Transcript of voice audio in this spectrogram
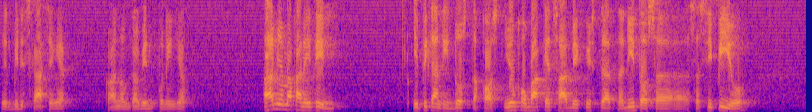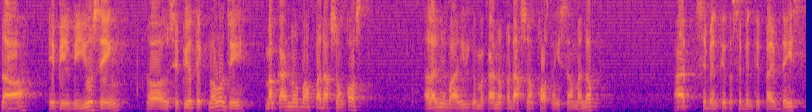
we'll be discussing it. Kung anong gawin po ninyo. Alam niyo mga native, if we can reduce the cost. Yung kung bakit sabi ko is that na dito sa, sa CPU, no, if we'll be using no, CPU technology, magkano bang production cost? Alam niyo ba kung magkano production cost ng isang manok? At 70 to 75 days.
